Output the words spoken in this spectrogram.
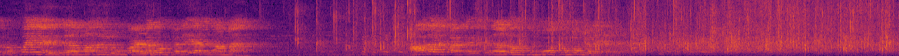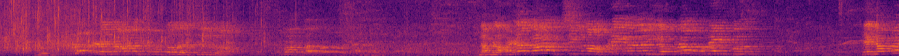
ப்ரொஃபைல இருக்கிற மாதிரி ரொம்ப அழகும் கிடையாது நாம. ஆதார் கார்டுல இருக்கிற அளவுக்கு மோசமும் கிடையாது. எவ்வளவு அழகான போட்டோ வச்சிருக்கோம். நம்மள அழகா வச்சுக்கணும் அப்படிங்கிறது எவ்வளவு முனைப்பு. எங்க அம்மா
